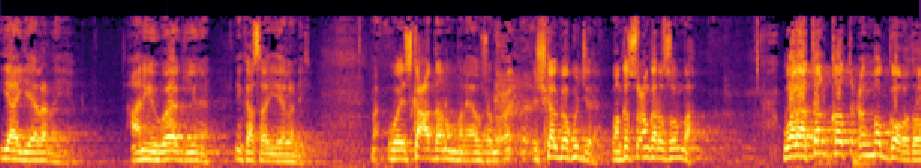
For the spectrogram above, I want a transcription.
yaa yeelanaya. Caanihii waagiina ninkaasaa yeelanaya. Way iska caddaan u malay ishkaal baa ku jira waan ka socon kara soo walaa tanqaطcu ma go'do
